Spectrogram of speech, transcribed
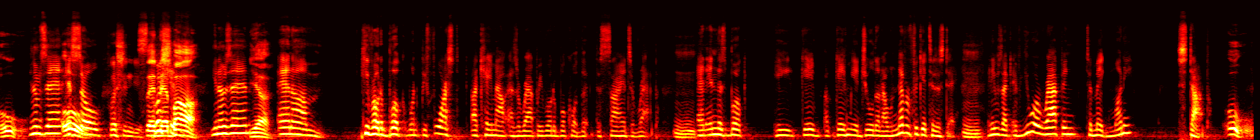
Ooh, You know what I'm saying? And so Pushing you. setting that pushing. bar. You know what I'm saying? Yeah. And um, he wrote a book when before I, st- I came out as a rapper. He wrote a book called The, the Science of Rap. Mm-hmm. And in this book, he gave uh, gave me a jewel that I will never forget to this day. Mm-hmm. And he was like, "If you are rapping to make money, stop." Ooh,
